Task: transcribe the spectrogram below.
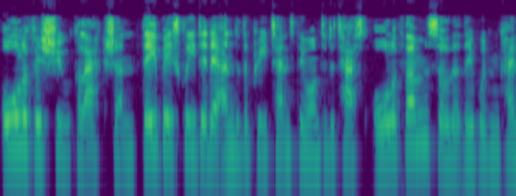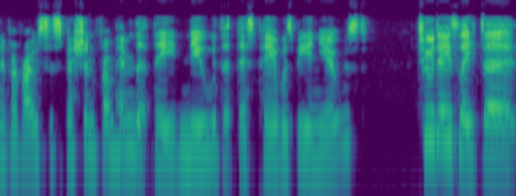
all of his shoe collection. They basically did it under the pretense they wanted to test all of them so that they wouldn't kind of arouse suspicion from him that they knew that this pair was being used. Two days later,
